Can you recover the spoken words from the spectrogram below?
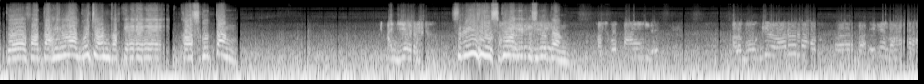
ke Fatahila gue cuma pakai kaos kutang Anjir. serius gue pakai kutang kutang. Kalau bugil baru udah eh, ini bahaya.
